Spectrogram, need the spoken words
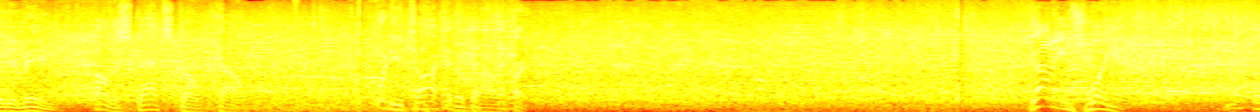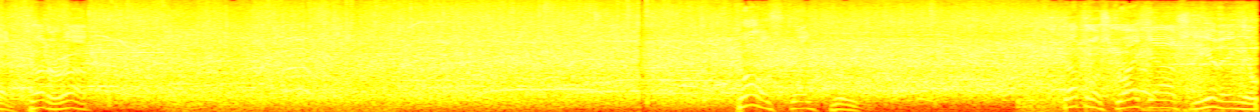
What do you mean? Oh, the stats don't count. What are you talking about? Got him swinging. Let that cutter up. Call strike three. Couple of strikeouts in the inning. There was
